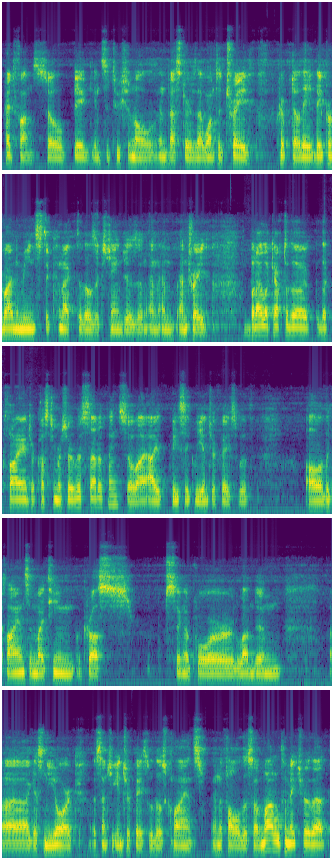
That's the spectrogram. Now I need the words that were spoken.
hedge funds. So big institutional investors that want to trade crypto, they, they provide a means to connect to those exchanges and, and, and, and trade but I look after the the client or customer service side of things. So I, I basically interface with all of the clients and my team across Singapore, London, uh, I guess New York, essentially interface with those clients and the follow the sun model to make sure that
